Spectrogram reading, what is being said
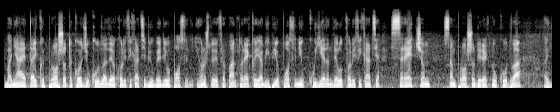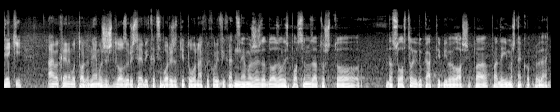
Banja je taj koji je prošao takođe u Q2 deo kvalifikacije bio ubedljivo poslednji. I ono što je frapantno rekao, ja bih bio poslednji u Q1 delu kvalifikacija, srećom sam prošao direktno u Q2, ali deki, Ajmo krenemo od toga. Ne možeš da dozvoriš sebi kad se boriš za titulu onakve kvalifikacije. Ne možeš da dozvoliš posebno zato što da su ostali Ducati bili loši pa, pa da imaš neko opravdanje.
